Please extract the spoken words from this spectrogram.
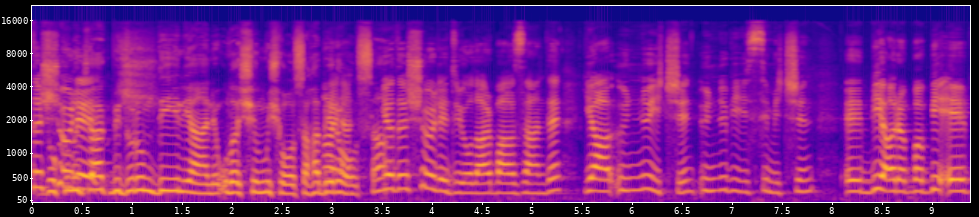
da şöyle dokunacak bir durum değil yani ulaşılmış olsa haberi Aynen. olsa. Ya da şöyle diyorlar bazen de ya ünlü için, ünlü bir isim için e, bir araba, bir ev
